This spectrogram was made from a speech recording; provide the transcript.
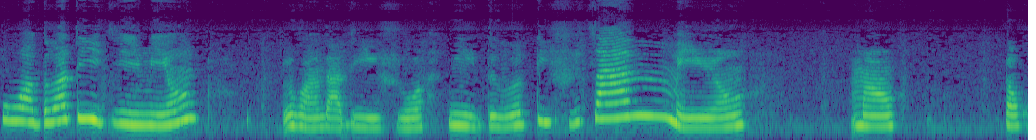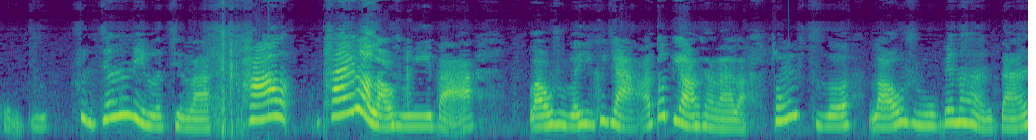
我得第几名？”玉皇大帝说：“你得第十三名。”猫的胡子。瞬间立了起来，啪，拍了老鼠一把，老鼠的一颗牙都掉下来了。从此，老鼠变得很胆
